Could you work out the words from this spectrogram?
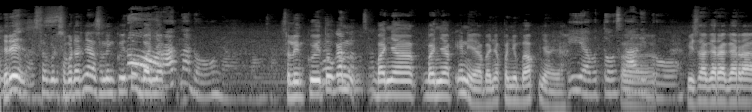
Jadi sebe- sebenarnya selingkuh itu oh, banyak Ratna dong jangan bangsa. selingkuh itu kan banyak banyak ini ya, banyak penyebabnya ya. iya betul sekali Eh, bro Bisa gara-gara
